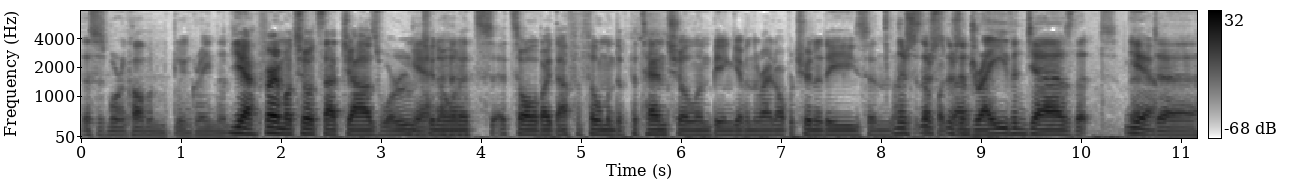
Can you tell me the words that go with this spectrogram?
this is more in common with blue and green than Yeah, very much so. It's that jazz world, Yeah, you know, and uh-huh. it's it's all about that fulfillment of potential and being given the right opportunities and, and there's there's like there's that. a drive in jazz that, that Yeah. uh,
